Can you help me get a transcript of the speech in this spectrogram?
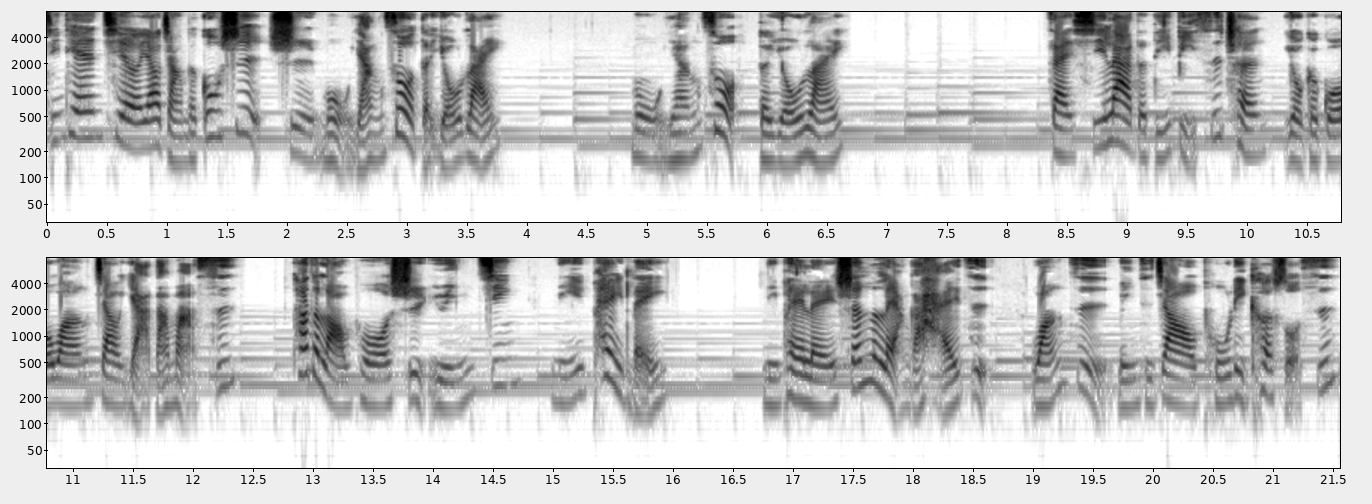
今天企鹅要讲的故事是母羊座的由来。母羊座的由来。在希腊的底比斯城，有个国王叫亚达马斯，他的老婆是云鲸尼佩雷。尼佩雷生了两个孩子，王子名字叫普里克索斯，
